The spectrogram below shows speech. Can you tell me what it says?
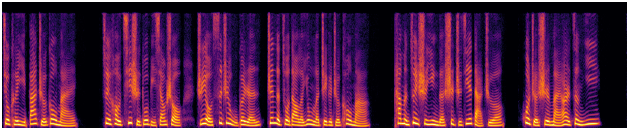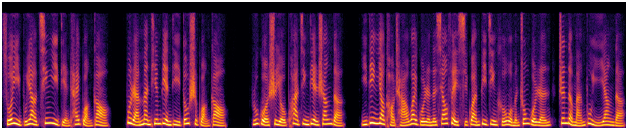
就可以八折购买。最后七十多笔销售，只有四至五个人真的做到了用了这个折扣码。他们最适应的是直接打折，或者是买二赠一。所以不要轻易点开广告，不然漫天遍地都是广告。如果是有跨境电商的，一定要考察外国人的消费习惯，毕竟和我们中国人真的蛮不一样的。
